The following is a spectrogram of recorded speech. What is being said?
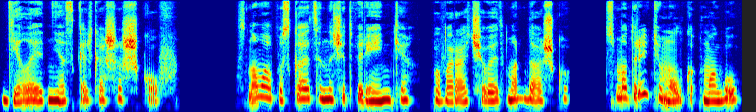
Делает несколько шажков. Снова опускается на четвереньки. Поворачивает мордашку. Смотрите, мол, как могу.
